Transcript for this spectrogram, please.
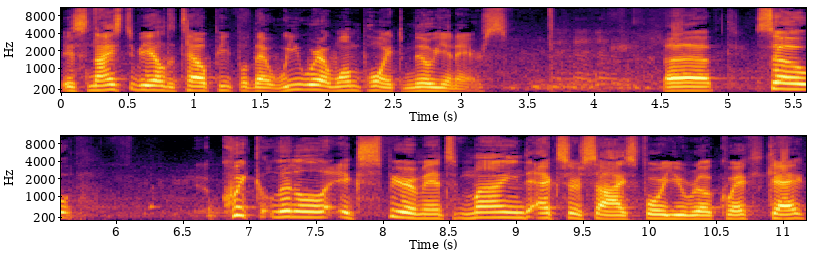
it's nice to be able to tell people that we were at one point millionaires. Uh, so, quick little experiment, mind exercise for you, real quick, okay?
